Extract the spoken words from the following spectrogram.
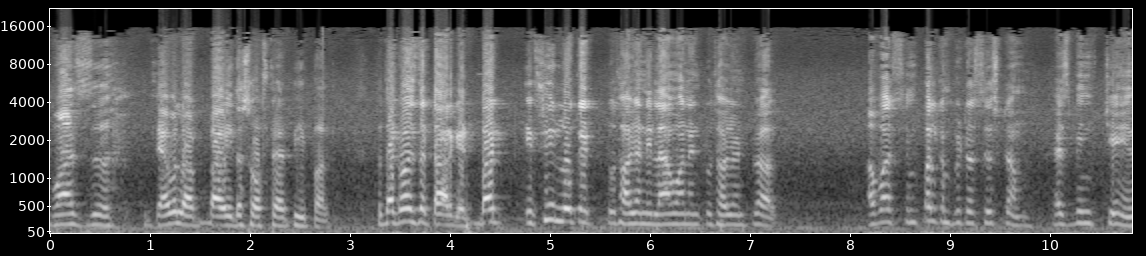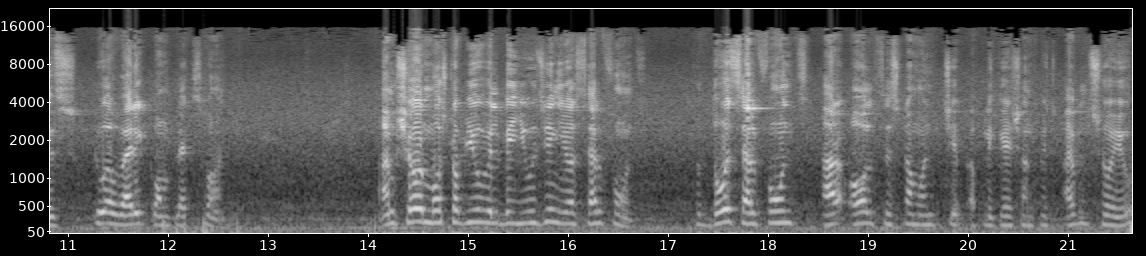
was uh, developed by the software people. So that was the target. But if you look at 2011 and 2012, our simple computer system has been changed to a very complex one. I'm sure most of you will be using your cell phones. So those cell phones are all system on chip applications which I will show you.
